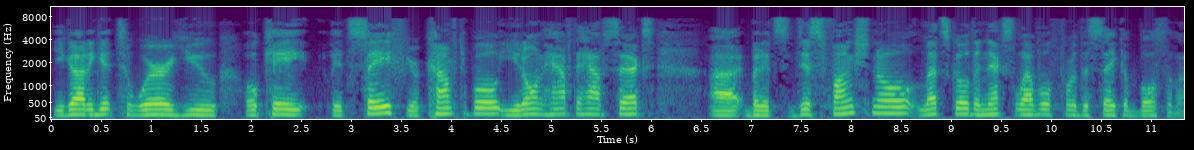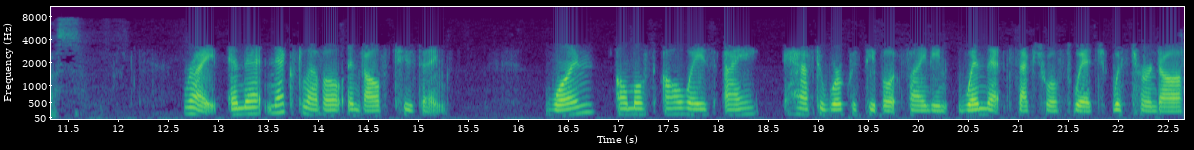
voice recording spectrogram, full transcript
You got to get to where you, okay, it's safe, you're comfortable, you don't have to have sex, uh, but it's dysfunctional. Let's go the next level for the sake of both of us. Right, and that next level involves two things. One, almost always I have to work with people at finding when that sexual switch was turned off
